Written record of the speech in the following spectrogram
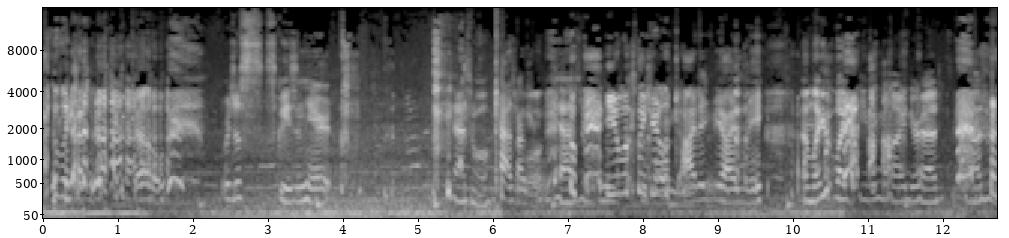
I was like, where'd you go? We're just squeezing here. Casual. Casual. Casual. you look like you're like hiding behind me. I'm like like peeping behind your head. Casual.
